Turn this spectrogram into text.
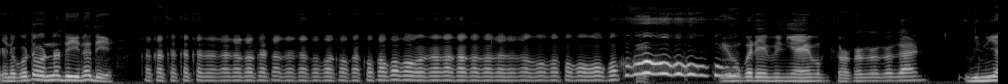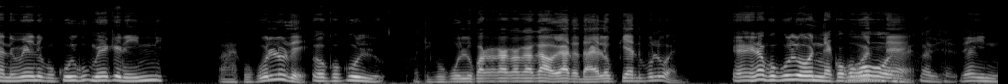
එනකොට ඔන්න දීන දේ ඒමකට මිනි අයම කකකගන්න විනි අනවේන කුකුල්කු මේකෙන ඉන්න. කුකුල්ලුදේ? ඕ කුකුල්ලු. ති කුකුල්ලු කකකග ඔයාට දයිලොක් කියන්න පුළුවන් එන කුකුළු ඔන්න කොකො ඉන්න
